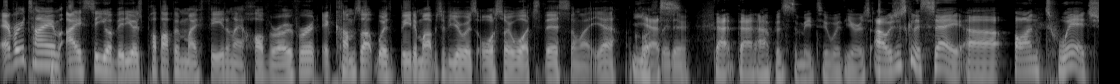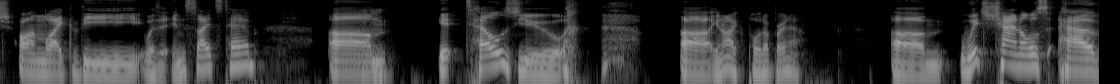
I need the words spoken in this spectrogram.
Every time I see your videos pop up in my feed and I hover over it, it comes up with beat 'em ups viewers also watch this. I'm like, yeah, of course Yes. they do. That that happens to me too with yours. I was just gonna say, uh, on Twitch, on like the was it Insights tab, um, Mm-hmm. it tells you, uh, you know, I can pull it up right now. Um, which channels have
